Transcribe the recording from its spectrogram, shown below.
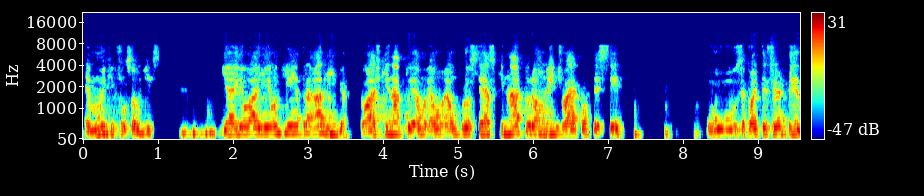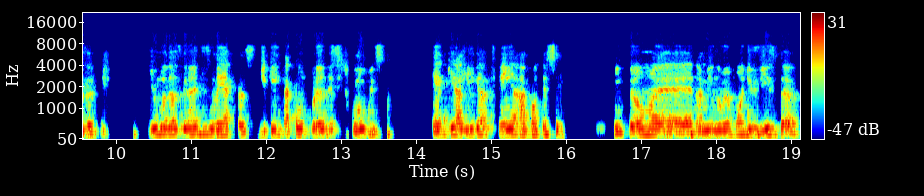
é muito em função disso. E aí, aí é onde entra a liga. Eu acho que é um, é um processo que naturalmente vai acontecer. O, você pode ter certeza que uma das grandes metas de quem está comprando esses clubes é que a liga venha a acontecer. Então, é, na minha, no meu ponto de vista,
